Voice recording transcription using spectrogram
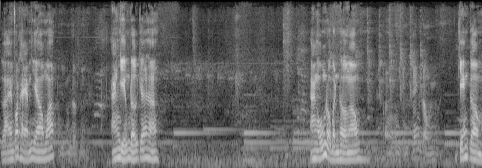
là em có thèm gì không á? Ăn gì cũng được chứ hả? Ăn uống đồ bình thường không? Chén rồi chén cơm.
